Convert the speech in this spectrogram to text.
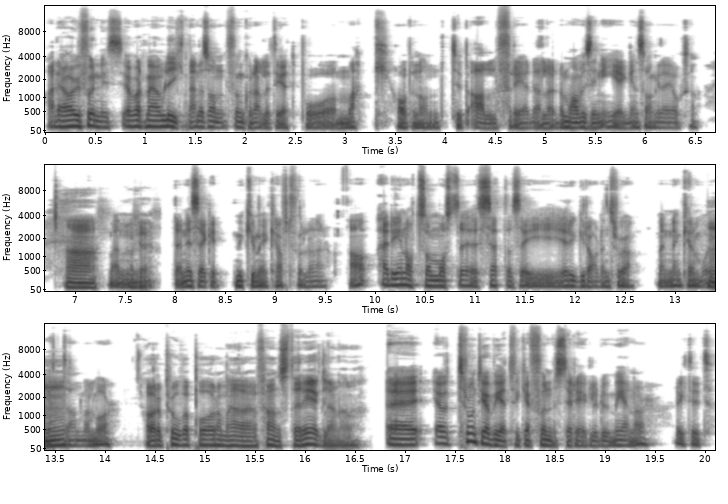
Ja, det har ju funnits. Jag har varit med om liknande sån funktionalitet på Mac. Har väl någon typ Alfred eller de har väl sin egen sån grej också. Ah, Men okej. den är säkert mycket mer kraftfull den här. Ja, det är något som måste sätta sig i ryggraden tror jag. Men den kan vara Mm. jätteanvändbar. Har du provat på de här fönsterreglerna? Eh, jag tror inte jag vet vilka fönsterregler du menar riktigt.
